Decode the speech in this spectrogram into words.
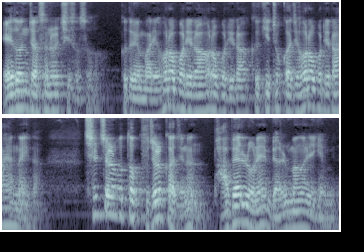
에돈 자손을 치소서 그들의 말이 헐어버리라 헐어버리라 그 기초까지 헐어버리라 하였나이다. 7절부터 9절까지는 바벨론의 멸망을 얘기합니다.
